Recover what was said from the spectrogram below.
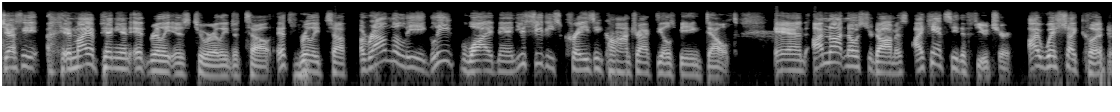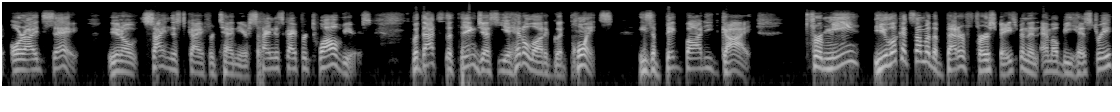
Jesse, in my opinion, it really is too early to tell. It's mm-hmm. really tough. Around the league, league wide, man, you see these crazy contract deals being dealt. And I'm not Nostradamus. I can't see the future. I wish I could, or I'd say, you know, sign this guy for 10 years, sign this guy for 12 years. But that's the thing, Jesse. You hit a lot of good points. He's a big bodied guy. For me, you look at some of the better first basemen in MLB history,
